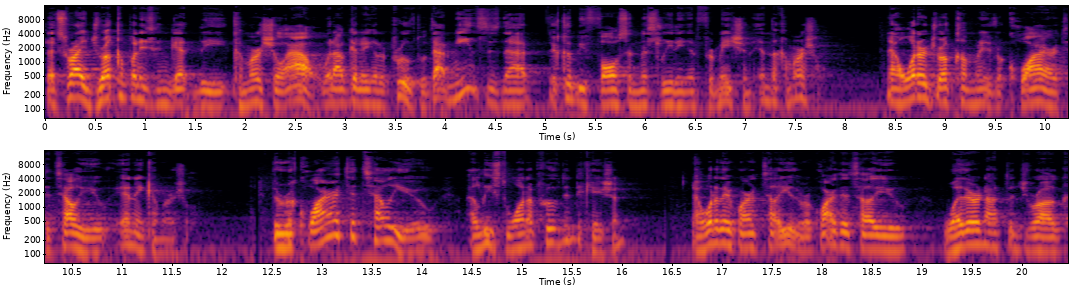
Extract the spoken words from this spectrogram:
That's right, drug companies can get the commercial out without getting it approved. What that means is that there could be false and misleading information in the commercial. Now, what are drug companies required to tell you in a commercial? They're required to tell you at least one approved indication. Now, what are they required to tell you? They're required to tell you whether or not the drug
